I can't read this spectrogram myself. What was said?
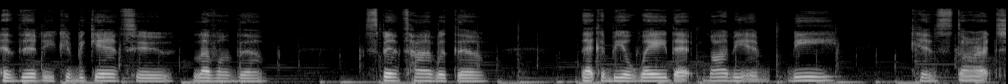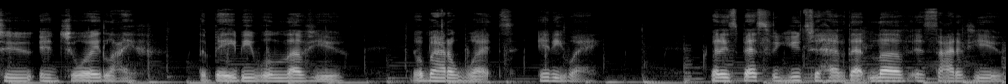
And then you can begin to love on them, spend time with them. That could be a way that mommy and me can start to enjoy life. The baby will love you no matter what, anyway. But it's best for you to have that love inside of you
